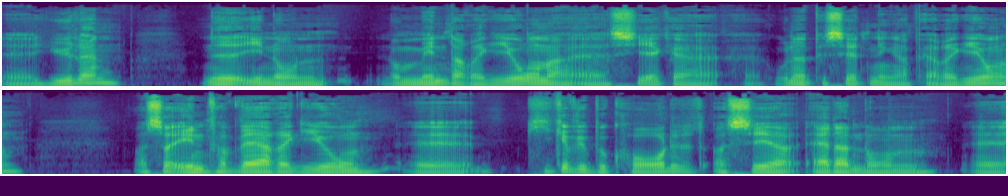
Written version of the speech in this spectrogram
øh, Jylland ned i nogle, nogle mindre regioner af cirka øh, 100 besætninger per region, og så inden for hver region øh, kigger vi på kortet og ser, er der nogle øh,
